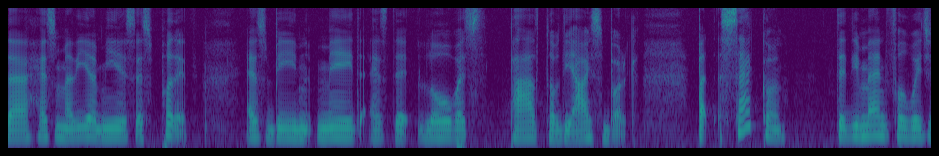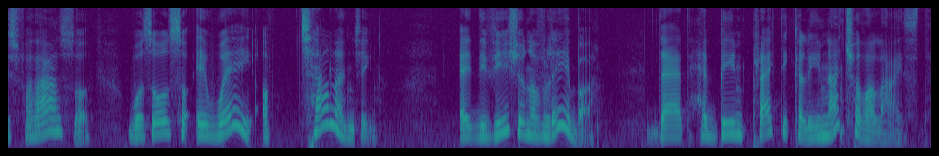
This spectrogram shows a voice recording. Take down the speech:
uh, as Maria Mies has put it, has been made as the lowest part of the iceberg. But second, the demand for wages for household was also a way of challenging a division of labor that had been practically naturalized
